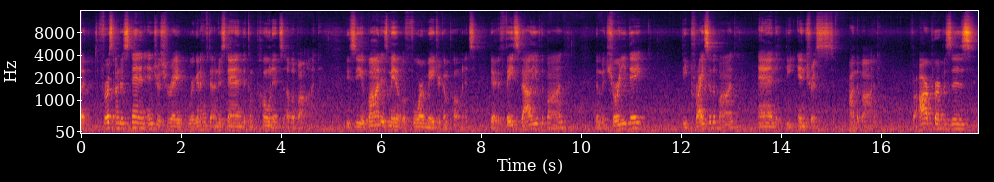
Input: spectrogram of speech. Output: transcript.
But to first understand an interest rate, we're going to have to understand the components of a bond. You see, a bond is made up of four major components they're the face value of the bond, the maturity date, the price of the bond, and the interest on the bond. For our purposes,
